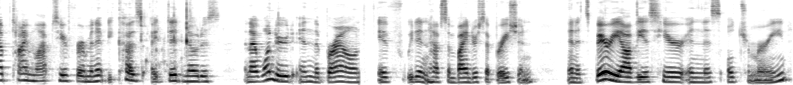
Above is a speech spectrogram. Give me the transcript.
up time lapse here for a minute because I did notice and I wondered in the brown if we didn't have some binder separation. And it's very obvious here in this ultramarine.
